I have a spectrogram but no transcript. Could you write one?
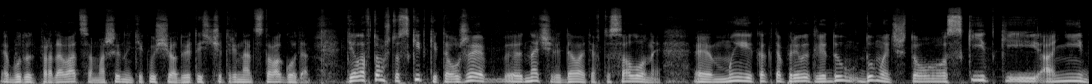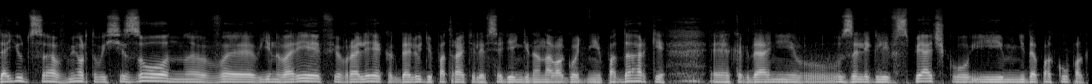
э, будут продаваться машины текущего 2013 года. Дело в том, что скидки-то уже э, начали давать автосалоны. Мы как-то привыкли думать, что скидки, они даются в мертвый сезон, в, в январе, феврале, когда люди потратили все деньги на новогодние подарки, когда они залегли в спячку и им не до покупок.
